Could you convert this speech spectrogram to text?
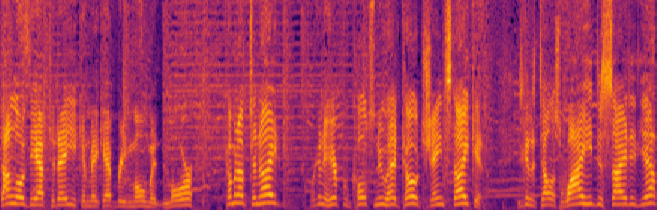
Download the app today. You can make every moment more. Coming up tonight, we're going to hear from Colts' new head coach, Shane Steichen. He's going to tell us why he decided, yep,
